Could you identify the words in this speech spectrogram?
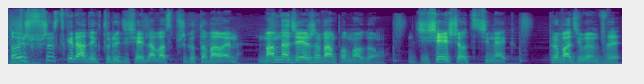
To już wszystkie rady, które dzisiaj dla Was przygotowałem. Mam nadzieję, że Wam pomogą. Dzisiejszy odcinek prowadziłem Wy.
